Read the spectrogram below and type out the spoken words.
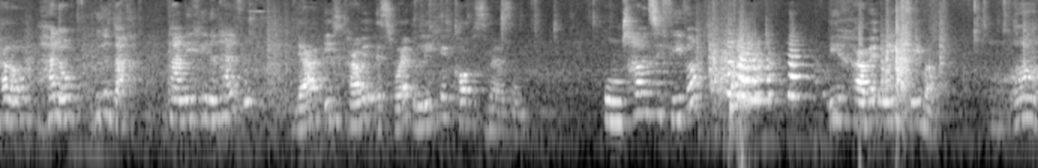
Hallo. Hallo, guten Tag. Kann ich Ihnen helfen? Ja, ich habe schreckliche Kopfschmerzen. Und haben Sie Fieber? Ich habe nicht Fieber. Ah.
